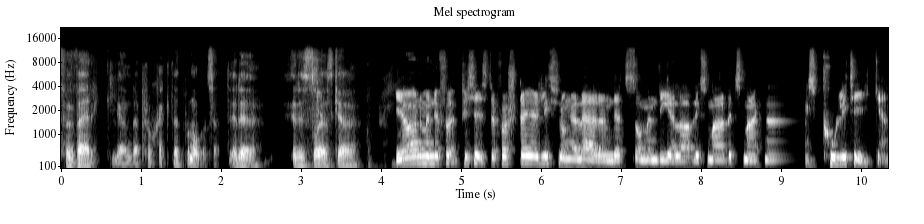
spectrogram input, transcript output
förverkligande projektet på något sätt. Är det, är det så jag ska... Ja, men det, precis. Det första är det livslånga lärandet som en del av liksom arbetsmarknadspolitiken.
